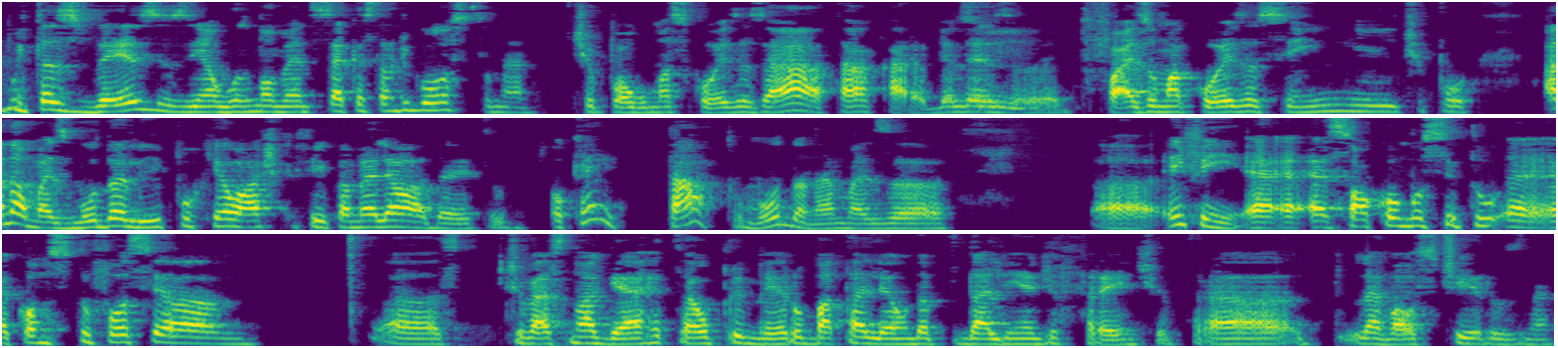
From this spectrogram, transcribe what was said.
muitas vezes, em alguns momentos, é questão de gosto, né? Tipo, algumas coisas, ah, tá, cara, beleza. Sim. faz uma coisa assim e, tipo, ah, não, mas muda ali porque eu acho que fica melhor. Daí tu, ok, tá, tu muda, né? Mas, uh, uh, enfim, é, é só como se tu, é, é como se tu fosse a uh, estivesse numa guerra, tu é o primeiro batalhão da, da linha de frente para levar os tiros, né?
